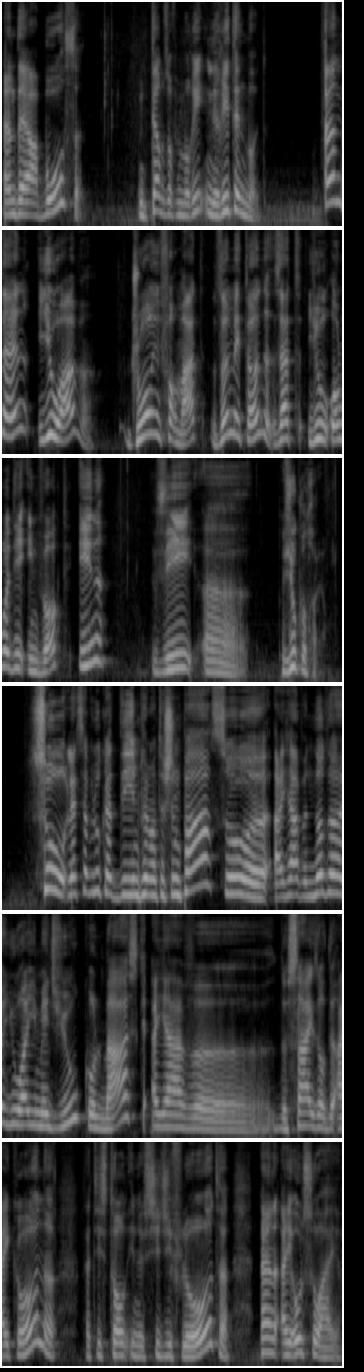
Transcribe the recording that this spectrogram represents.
and they are both, in terms of memory, in written mode. And then you have drawing format, the method that you already invoked in the uh, view controller. So let's have a look at the implementation part. So uh, I have another UI image view called mask. I have uh, the size of the icon that is stored in a CG float. And I also have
